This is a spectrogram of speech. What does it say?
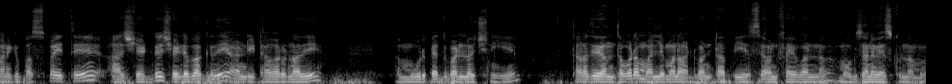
మనకి పసుపు అయితే ఆ షెడ్ షెడ్ పక్కది అండ్ ఈ టవర్ ఉన్నది. ఆ మూడు పెద్ద బండ్లు వచ్చినాయి. తర్వాత ఇదంతా కూడా మళ్ళీ మనం Advanta PS seven five one మొగ్జాన వేసుకున్నాము.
